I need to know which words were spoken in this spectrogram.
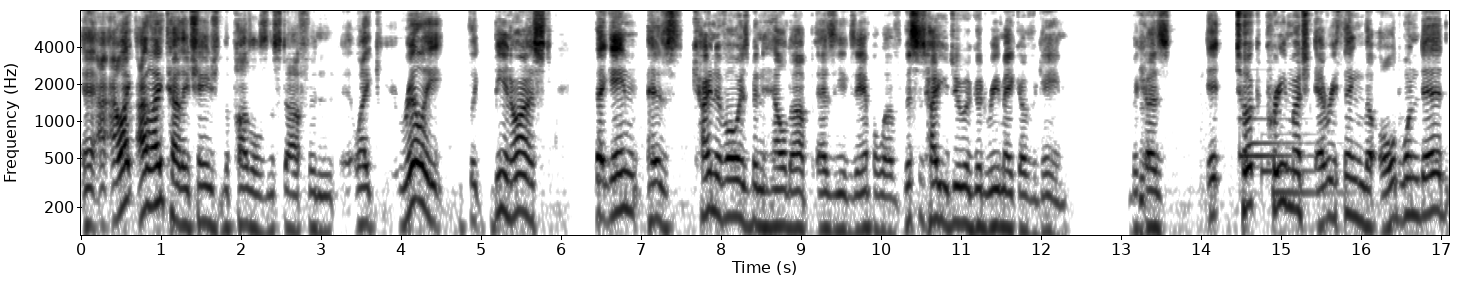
and I, I like I liked how they changed the puzzles and stuff, and like really, like being honest, that game has kind of always been held up as the example of this is how you do a good remake of a game, because it took pretty much everything the old one did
